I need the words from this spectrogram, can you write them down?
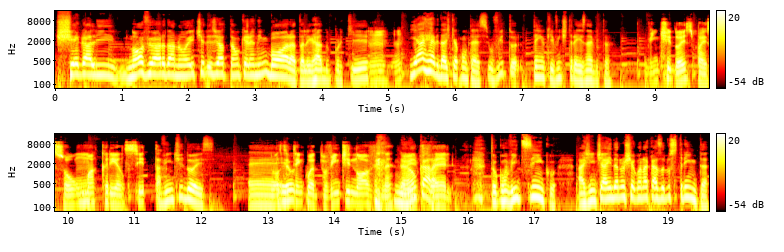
chega ali 9 horas da noite, eles já estão querendo ir embora, tá ligado? Porque. Uhum. E é a realidade que acontece. O Victor tem o quê? 23, né, Victor? 22, pai. Sou uma criancita. 22. É, Você eu... tem quanto? 29, né? não, cara. Velho. Tô com 25. A gente ainda não chegou na casa dos 30.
